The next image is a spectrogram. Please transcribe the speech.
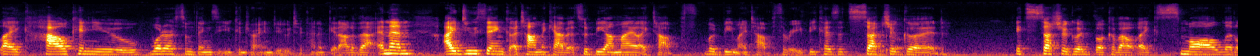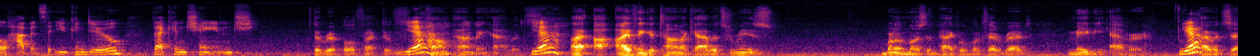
Like how can you? What are some things that you can try and do to kind of get out of that? And then I do think Atomic Habits would be on my like top would be my top three because it's such a good. It's such a good book about like small little habits that you can do that can change. The ripple effect of Yeah. compounding habits. Yeah. I, I I think Atomic Habits for me is one of the most impactful books I've read, maybe ever. Yeah. I would say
